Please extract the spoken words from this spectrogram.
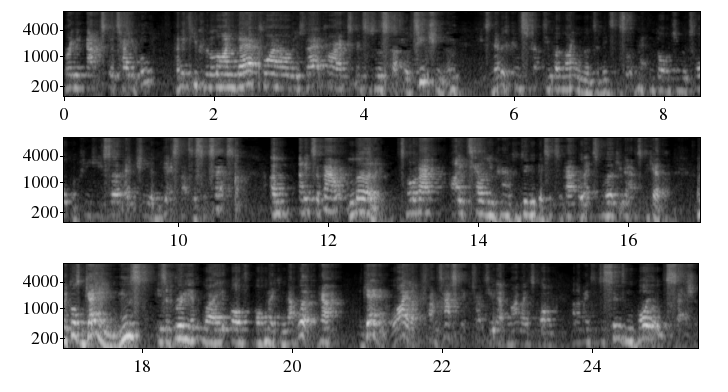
bringing that to the table, and if you can align their prior knowledge, their prior experiences and the stuff you're teaching them, it's never constructive alignment and it's the sort of methodology we talk with PG Cert HE and yes, that's a success. Um, and it's about learning. It's not about I tell you how to do this, it's about let's work it out together. And of course games is a brilliant way of, of making that work. Now, again, Lilac, fantastic, 2011 I went one and I went into Susan Boyle's session.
